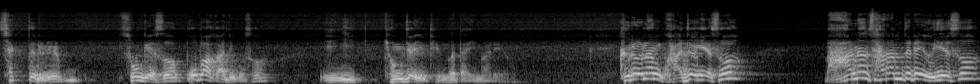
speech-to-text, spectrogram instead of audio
책들을 속에서 뽑아가지고서 이 경전이 된 거다 이 말이에요. 그러는 과정에서 많은 사람들에 의해서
